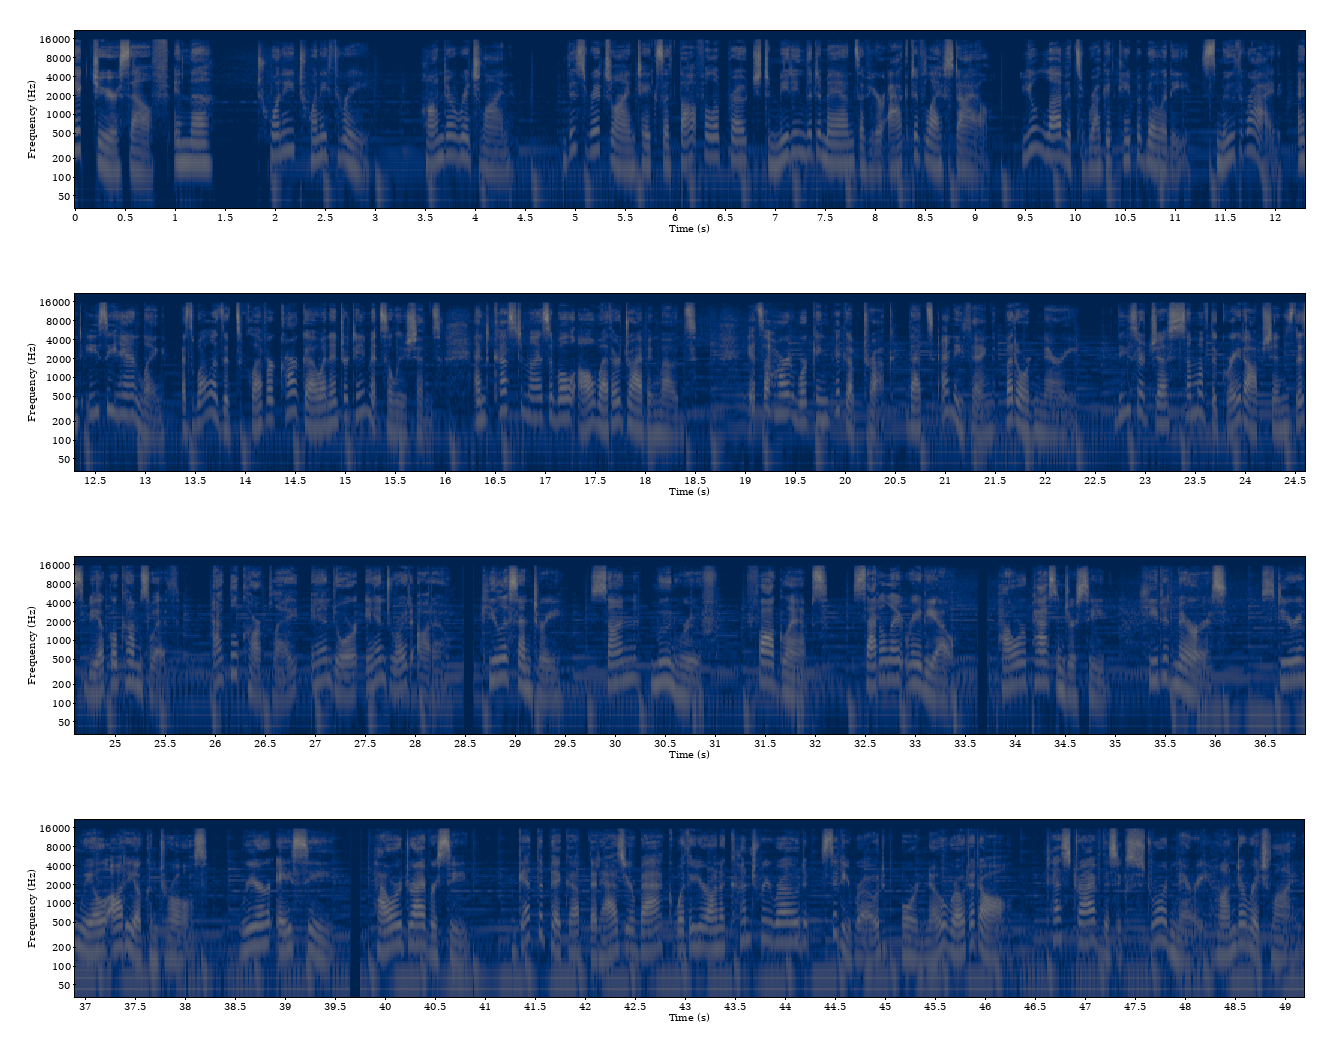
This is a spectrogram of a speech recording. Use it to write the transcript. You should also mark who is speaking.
Speaker 1: Picture yourself in the 2023 Honda Ridgeline. This Ridgeline takes a thoughtful approach to meeting the demands of your active lifestyle. You'll love its rugged capability, smooth ride, and easy handling, as well as its clever cargo and entertainment solutions and customizable all-weather driving modes. It's a hard-working pickup truck that's anything but ordinary. These are just some of the great options this vehicle comes with. Apple CarPlay and or Android Auto, keyless entry, sun, moonroof, fog lamps, satellite radio, power passenger seat, heated mirrors, steering wheel audio controls, rear AC, power driver seat. Get the pickup that has your back whether you're on a country road, city road, or no road at all. Test drive this extraordinary Honda Ridgeline.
